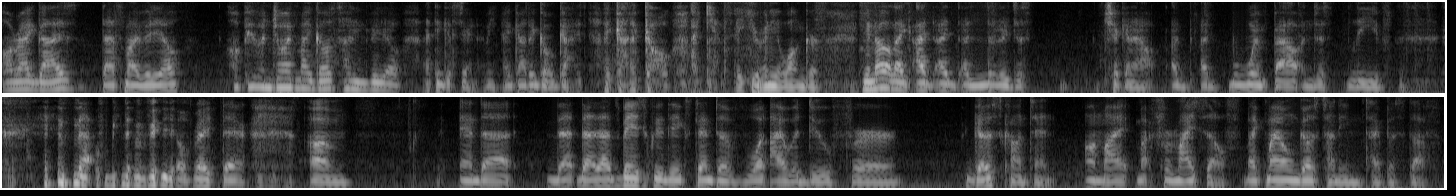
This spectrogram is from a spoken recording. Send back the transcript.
all right, guys, that's my video. Hope you enjoyed my ghost hunting video. I think it's staring at me. I gotta go, guys. I gotta go. I can't stay here any longer. You know, like I, I, I literally just chicken out. I'd, I'd wimp out and just leave. and that would be the video right there. Um, and uh, that, that that's basically the extent of what I would do for ghost content on my, my for myself, like my own ghost hunting type of stuff.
